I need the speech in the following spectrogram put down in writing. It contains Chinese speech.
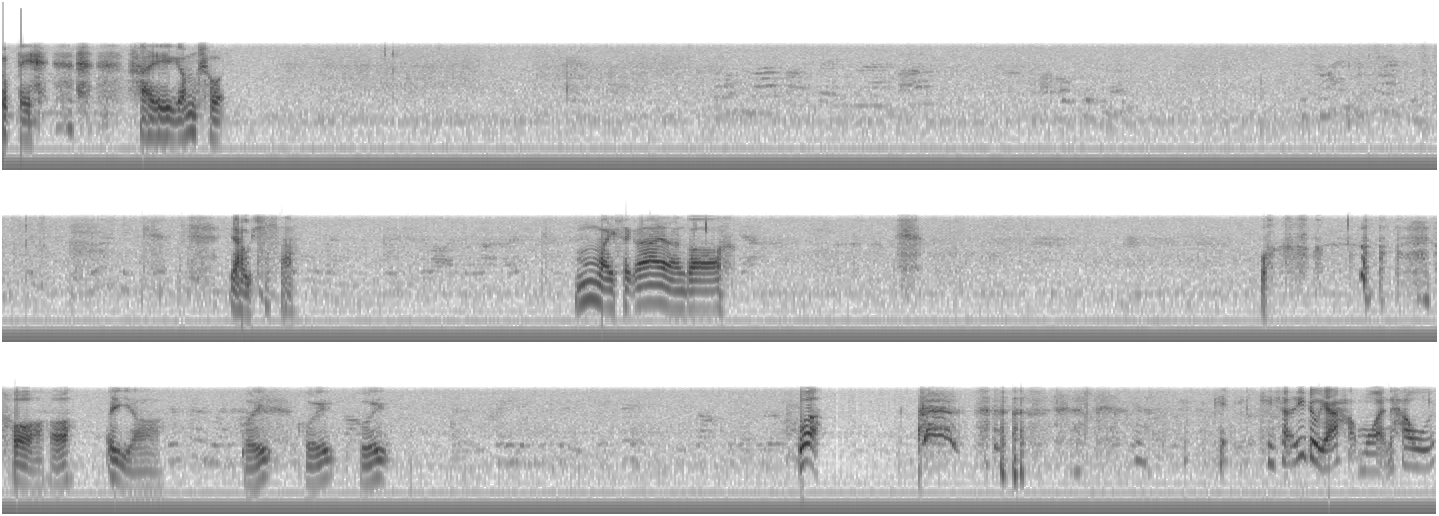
個鼻係咁戳。又出晒，咁餵食啦兩個。哇！哇嚇！哎呀，佢佢佢，哇！其其实呢度有一盒冇人睺嘅。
